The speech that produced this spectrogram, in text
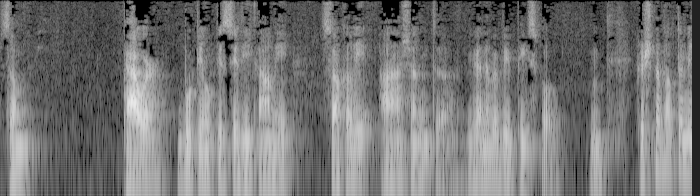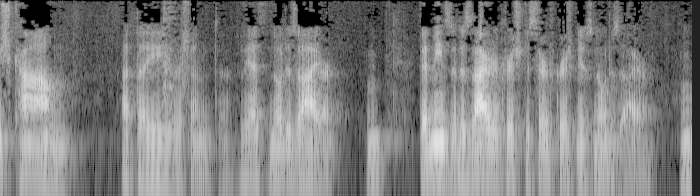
some power. Bhukti Mukti Siddhi Kami. Sakali ashanta. You can never be peaceful. Hmm? Krishna Bhakta Nishkam. Ataiva. He has no desire. Hmm? That means the desire to Krishna, to serve Krishna is no desire. Hmm?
